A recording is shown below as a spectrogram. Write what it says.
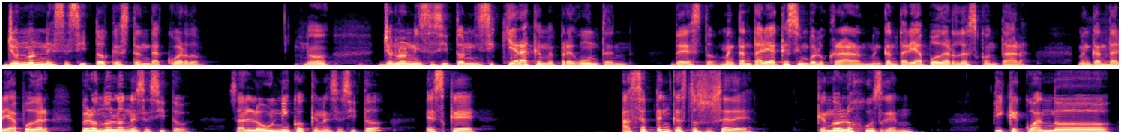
yo no necesito que estén de acuerdo, ¿no? Yo no necesito ni siquiera que me pregunten de esto, me encantaría que se involucraran, me encantaría poderles contar, me encantaría poder, pero no lo necesito, o sea, lo único que necesito es que acepten que esto sucede, que no lo juzguen y que cuando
